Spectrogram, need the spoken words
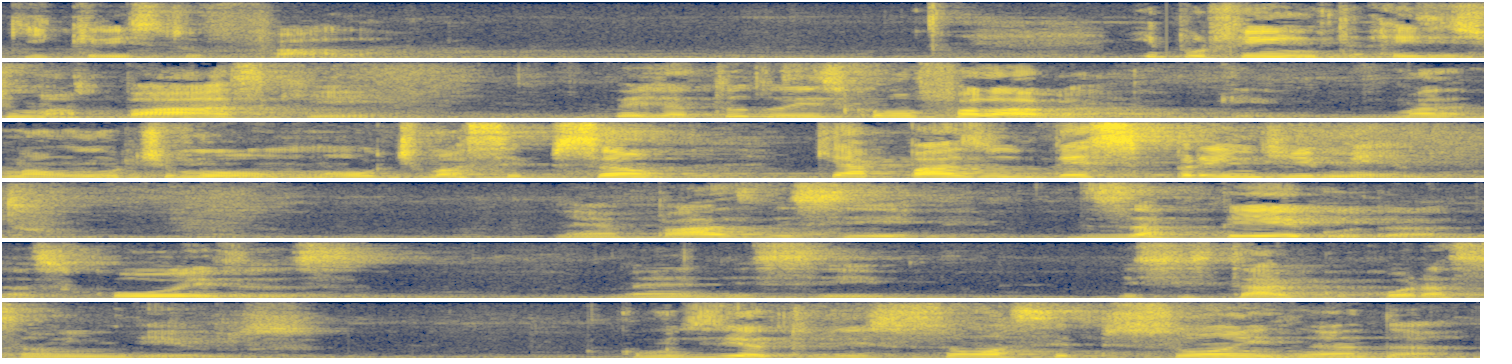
que Cristo fala. E por fim, existe uma paz que, veja, tudo isso como eu falava, uma, uma, último, uma última acepção, que é a paz do desprendimento. Né? A paz desse desapego da, das coisas, né? desse, desse estar com o coração em Deus. Como dizia, tudo isso são acepções né? da,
